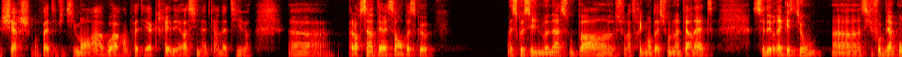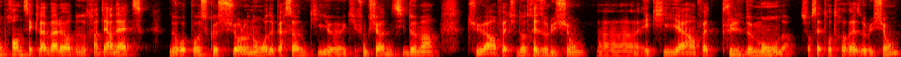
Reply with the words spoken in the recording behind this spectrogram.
cherchent, en fait, effectivement, à avoir, en fait, et à créer des racines alternatives. alors, c'est intéressant parce que est-ce que c'est une menace ou pas euh, sur la fragmentation de l'Internet? C'est des vraies questions. Euh, ce qu'il faut bien comprendre, c'est que la valeur de notre Internet ne repose que sur le nombre de personnes qui, euh, qui fonctionnent. Si demain, tu as en fait une autre résolution et qu'il y a en fait plus de monde sur cette autre résolution,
